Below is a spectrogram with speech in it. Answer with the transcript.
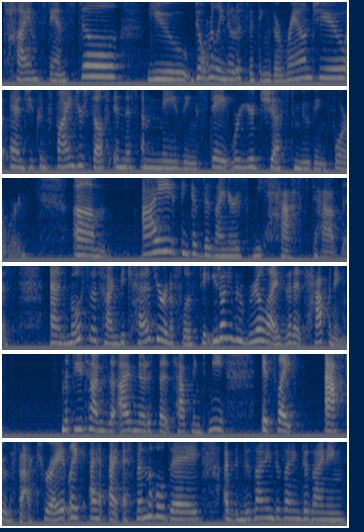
time stands still you don't really notice the things around you and you can find yourself in this amazing state where you're just moving forward um, I think as designers, we have to have this. And most of the time, because you're in a flow state, you don't even realize that it's happening the few times that I've noticed that it's happening to me, it's like after the fact, right? Like I, I, I spend the whole day, I've been designing, designing, designing,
